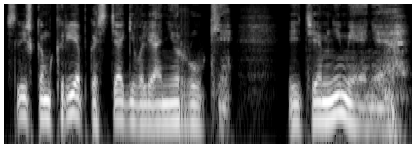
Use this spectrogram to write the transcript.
слишком крепко стягивали они руки. И тем не менее,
